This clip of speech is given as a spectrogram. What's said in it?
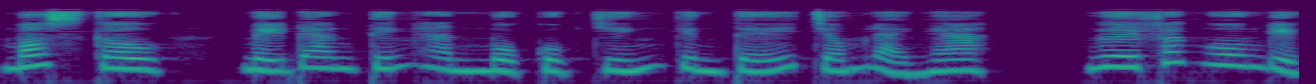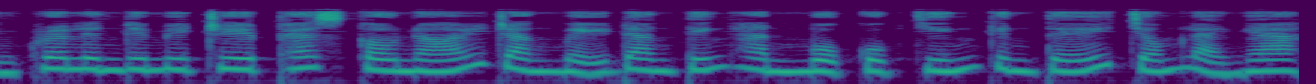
Moscow, Mỹ đang tiến hành một cuộc chiến kinh tế chống lại Nga. Người phát ngôn Điện Kremlin Dmitry Peskov nói rằng Mỹ đang tiến hành một cuộc chiến kinh tế chống lại Nga.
